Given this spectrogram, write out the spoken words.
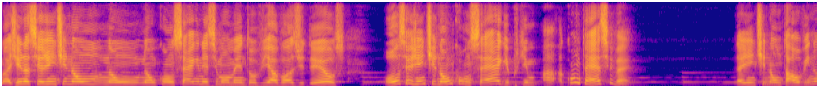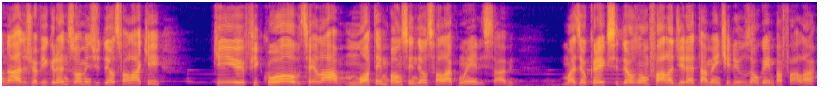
Imagina se a gente não, não, não consegue nesse momento ouvir a voz de Deus, ou se a gente não consegue, porque acontece, velho. A gente não tá ouvindo nada. Já vi grandes homens de Deus falar que, que ficou, sei lá, mó tempão sem Deus falar com eles, sabe? Mas eu creio que se Deus não fala diretamente, ele usa alguém para falar.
